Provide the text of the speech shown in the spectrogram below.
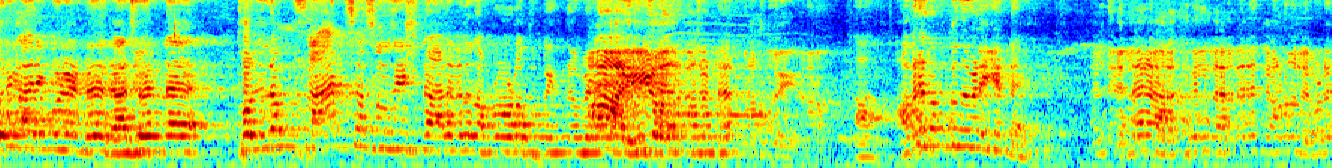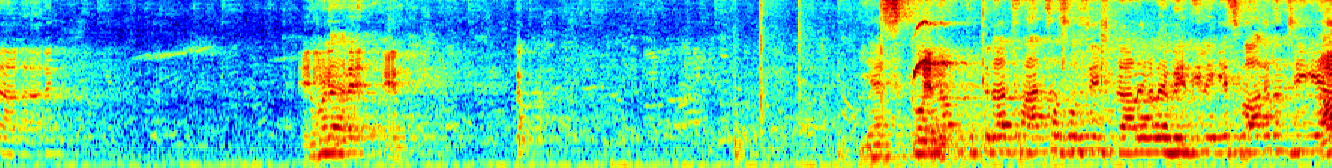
ഒരു കാര്യം കൂടെ ഉണ്ട്. രാജുവിന്റെ കൊല്ലം ഫാൻസ് അസോസിയേഷൻ ആളുകൾ നമ്മളോടൊപ്പം ഇന്ന് ഇവിടെ അവരെ നമുക്കൊന്ന് വിളിക്കണ്ടേ? എല്ലാരും അറിവിൽ എല്ലാവരും കാണുമല്ലോ. എവിടെ ആരും yes Kollam Prithviraj fans association ആളുകളെ വേദിയിലേക്ക് സ്വാഗതം ആ,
